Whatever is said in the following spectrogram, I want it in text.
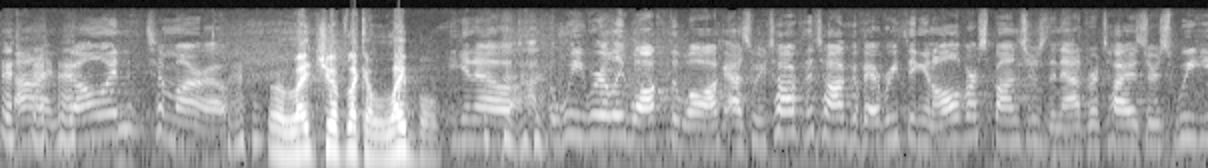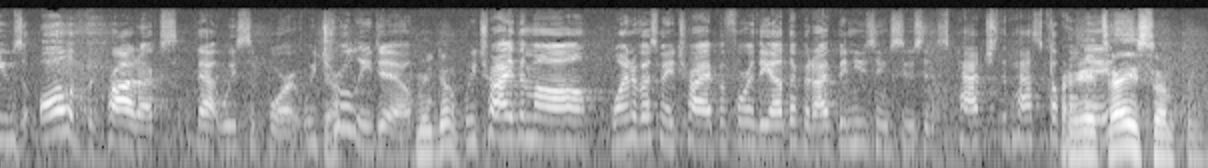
I'm going tomorrow. I'll light you up like a light bulb. You know, uh, we really walk the walk. As we talk the talk of everything and all of our sponsors and advertisers, we use all of the products that we support. We yeah. truly do. We do. We try them all. One of us may try it before the other, but I've been using Susan's patch the past couple I'm days. I'm going to tell you something.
